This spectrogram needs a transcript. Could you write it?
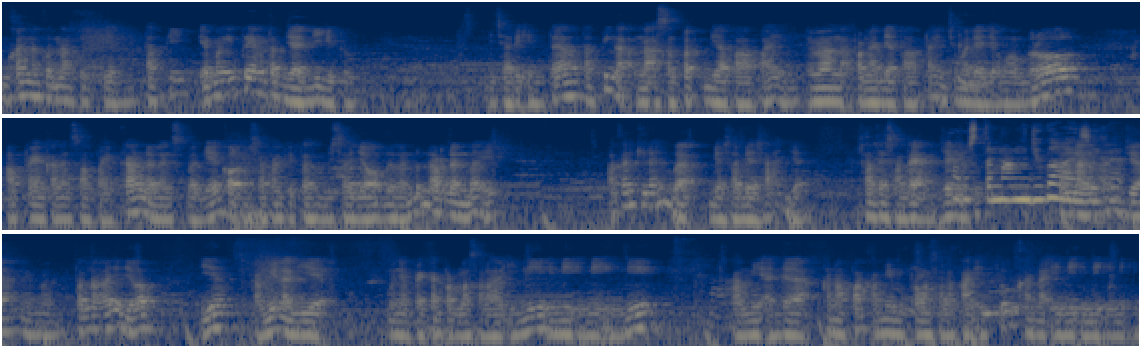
bukan nakut nakutin tapi emang itu yang terjadi gitu. Dicari intel tapi nggak nggak sempet diapa-apain. Emang nggak pernah diapa-apain. Cuma diajak ngobrol apa yang kalian sampaikan dan lain sebagainya. Kalau misalkan kita bisa jawab dengan benar dan baik akan kira mbak biasa-biasa aja. Santai-santai aja harus gitu. tenang juga tenang sih aja memang. Tenang aja jawab iya kami lagi menyampaikan permasalahan ini ini ini ini. Kami ada kenapa kami mempermasalahkan itu? Karena ini ini ini ini.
